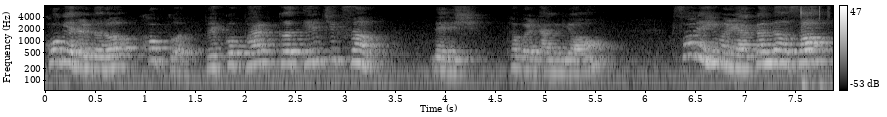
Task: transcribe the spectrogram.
고개를 들어 코끝, 배꼽, 발끝 일직선 내리시고 턱을 당겨 손에 힘을 약간 넣어서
